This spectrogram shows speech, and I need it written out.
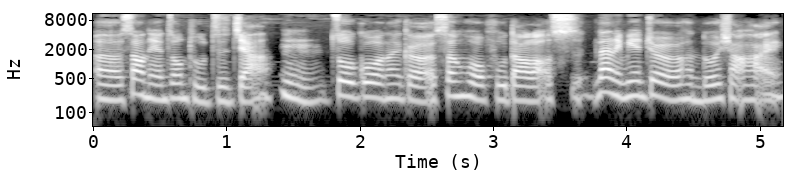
呃少年中途之家，嗯，做过那个生活辅导老师，那里面就有很多小孩。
